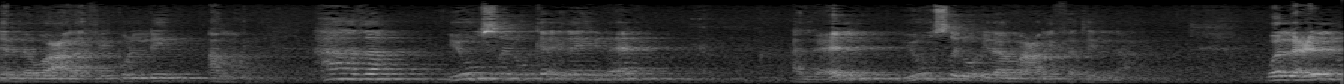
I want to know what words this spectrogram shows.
جل وعلا في كل أمر. هذا يوصلك إليه العلم. العلم يوصل إلى معرفة الله. والعلم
